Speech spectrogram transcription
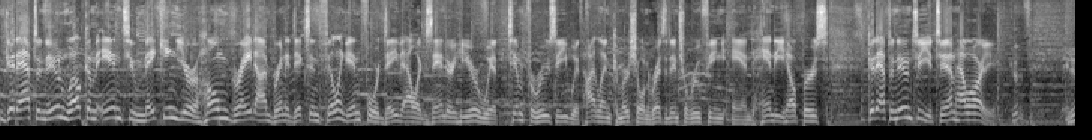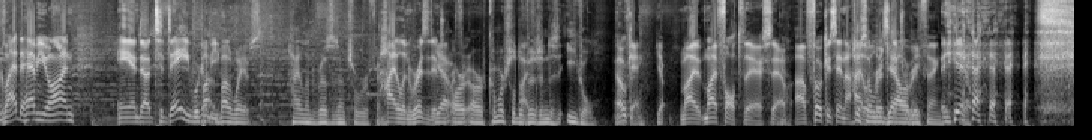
And good afternoon. Welcome into Making Your Home Great. I'm Brandon Dixon, filling in for Dave Alexander here with Tim Ferruzzi with Highland Commercial and Residential Roofing and Handy Helpers. Good afternoon to you, Tim. How are you? Good. Glad to have you on. And uh, today we're going to be by the way, it's Highland Residential Roofing. Highland Residential. yeah, our, our commercial division is Eagle. Okay. Yep. My my fault there. So I'll focus in on Just a legality thing.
